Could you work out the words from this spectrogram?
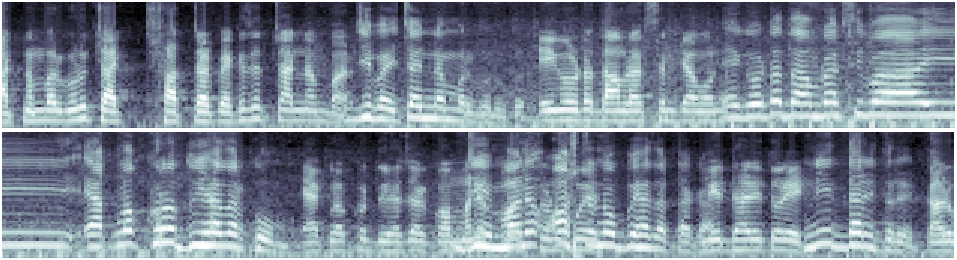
আট নাম্বার গরু চার সাতটার প্যাকেজের চার নাম্বার। জি ভাই চার নাম্বার গরু। তো এই গরুটার দাম রাখছেন কেমন? এই গরুটার দাম রাখছি ভাই এক লক্ষর দুই হাজার কম। এক লক্ষ দুই হাজার কম মানে মানে অষ্টানব্বই হাজার টাকা। নির্ধারিত রেট নির্ধারিত রেট কারও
